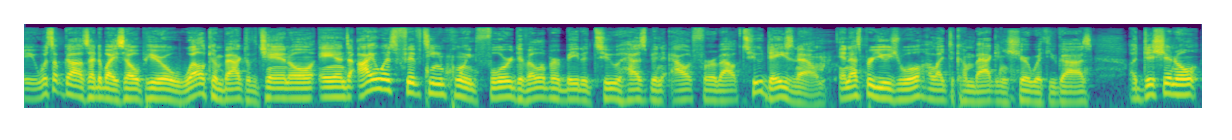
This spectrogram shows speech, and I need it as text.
Hey, what's up guys, iDevice Help here, welcome back to the channel, and iOS 15.4 Developer Beta 2 has been out for about two days now, and as per usual, I like to come back and share with you guys additional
